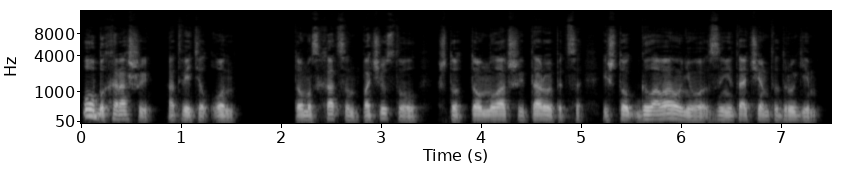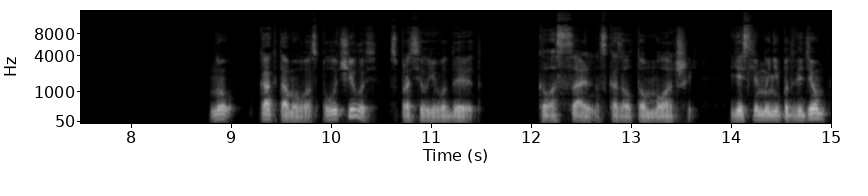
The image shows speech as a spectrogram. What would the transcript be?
Оба хороши, ответил он. Томас Хадсон почувствовал, что Том младший торопится и что голова у него занята чем-то другим. Ну, как там у вас получилось? спросил его Дэвид. Колоссально, сказал Том младший. Если мы не подведем,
